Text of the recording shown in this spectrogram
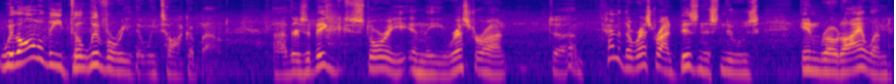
with all of the delivery that we talk about, uh, there's a big story in the restaurant, uh, kind of the restaurant business news in Rhode Island,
